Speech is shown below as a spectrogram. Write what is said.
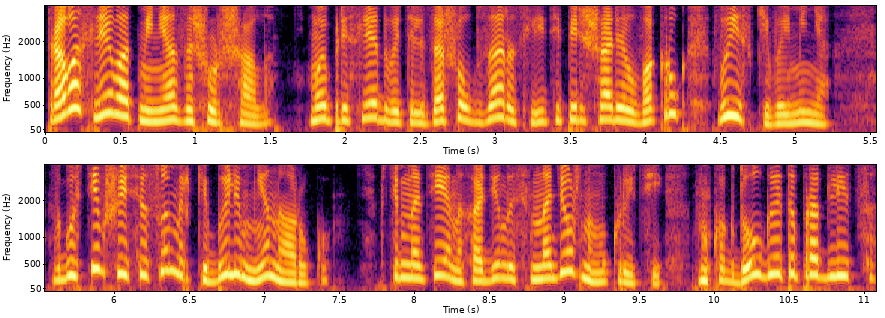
Трава слева от меня зашуршала. Мой преследователь зашел в заросли и теперь шарил вокруг, выискивая меня. Сгустившиеся сумерки были мне на руку. В темноте я находилась в надежном укрытии, но как долго это продлится?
